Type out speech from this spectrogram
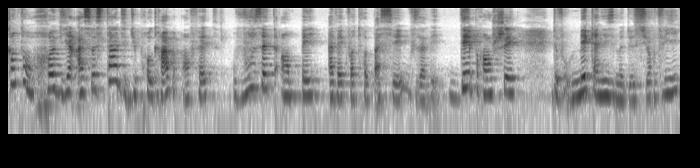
Quand on revient à ce stade du programme, en fait, vous êtes en paix avec votre passé, vous avez débranché de vos mécanismes de survie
